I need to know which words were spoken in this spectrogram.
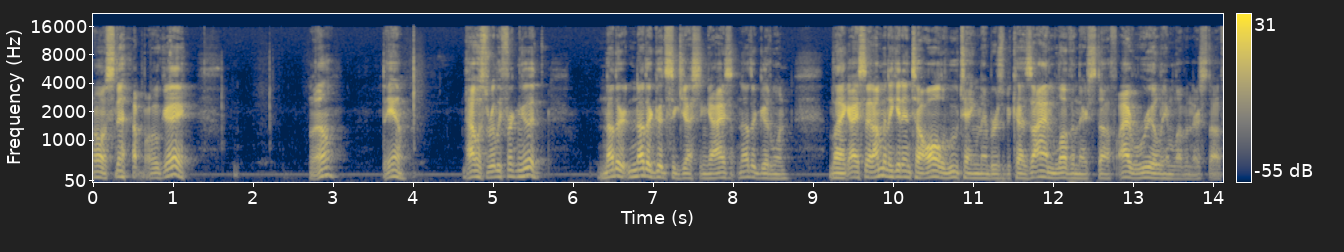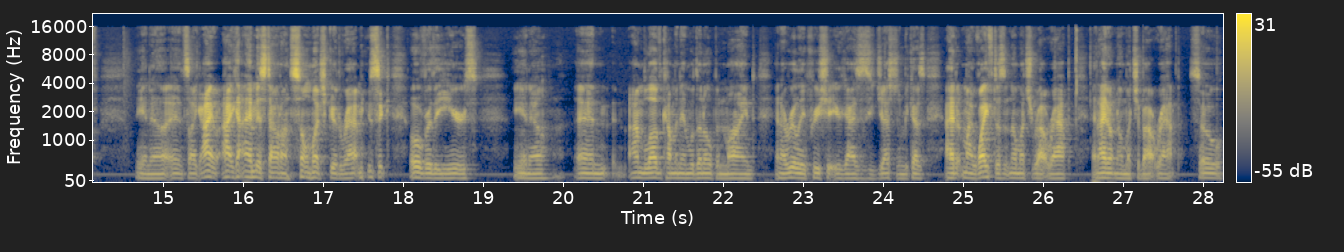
Oh, snap. Okay. Well, damn. That was really freaking good. Another another good suggestion, guys. Another good one. Like I said, I'm gonna get into all the Wu Tang members because I am loving their stuff. I really am loving their stuff. You know, and it's like I, I I missed out on so much good rap music over the years. You know, and I'm love coming in with an open mind, and I really appreciate your guys' suggestion because I, my wife doesn't know much about rap, and I don't know much about rap. So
